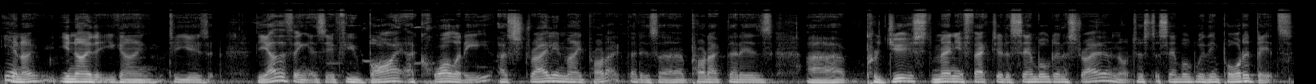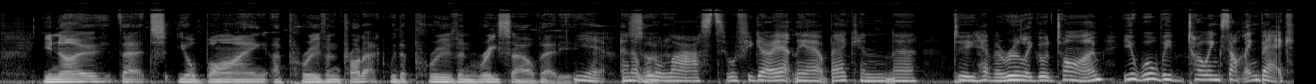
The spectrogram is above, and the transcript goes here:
You know, you know that you're going to use it. The other thing is if you buy a quality Australian made product, that is a product that is uh, produced, manufactured, assembled in Australia, not just assembled with imported bits, you know that you're buying a proven product with a proven resale value. Yeah, and it So- will last. If you go out in the outback and uh, do have a really good time, you will be towing something back.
